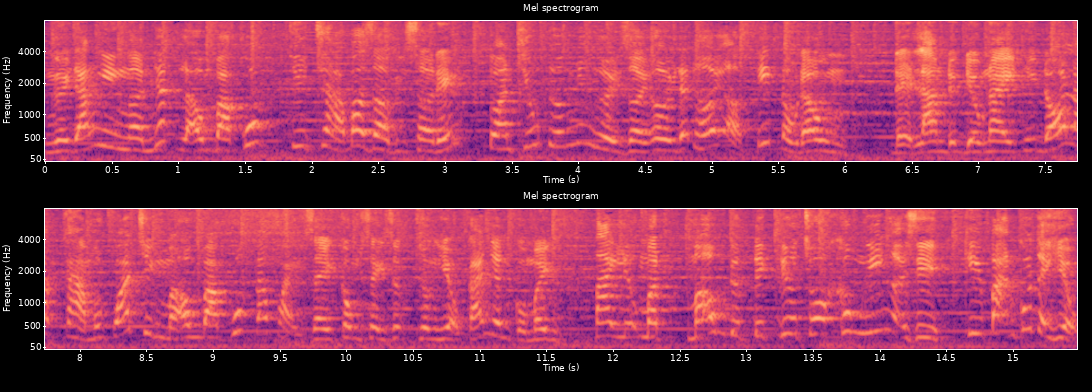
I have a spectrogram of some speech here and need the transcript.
Người đáng nghi ngờ nhất là ông Ba Quốc thì chả bao giờ bị sờ đến. Toàn chiếu tướng những người rời ơi đất hỡi ở tít đầu đồng để làm được điều này thì đó là cả một quá trình mà ông Ba Quốc đã phải dày công xây dựng thương hiệu cá nhân của mình. Tài liệu mật mà ông được địch đưa cho không nghĩ ngợi gì thì bạn có thể hiểu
